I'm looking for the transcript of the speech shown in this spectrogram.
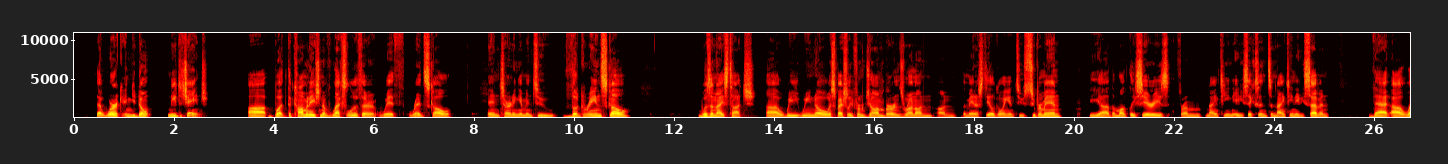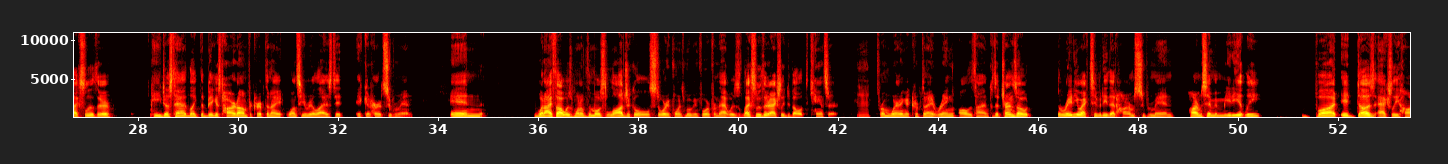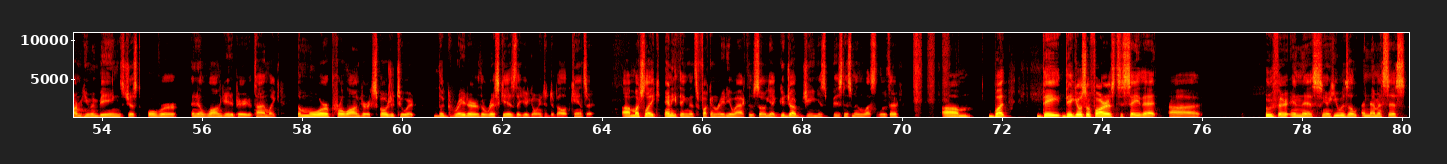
that work and you don't need to change. Uh, but the combination of Lex Luthor with Red Skull and turning him into the Green Skull was a nice touch. Uh, we we know, especially from John Byrne's run on on the Man of Steel, going into Superman, the uh, the monthly series from 1986 into 1987, that uh, Lex Luthor he just had like the biggest hard on for Kryptonite once he realized it it could hurt Superman, and what I thought was one of the most logical story points moving forward from that was Lex Luthor actually developed cancer Mhm. from wearing a kryptonite ring all the time because it turns out the radioactivity that harms Superman harms him immediately, but it does actually harm human beings just over an elongated period of time. Like the more prolonged your exposure to it, the greater the risk is that you're going to develop cancer. Uh, much like anything that's fucking radioactive. So yeah, good job, genius businessman Lex Luthor. Um, but they they go so far as to say that uh, Luthor in this, you know, he was a, a nemesis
